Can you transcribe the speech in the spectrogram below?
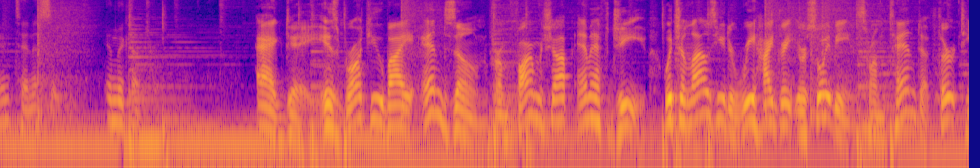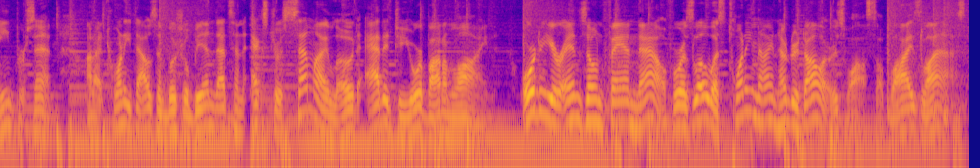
in Tennessee, in the country. Ag Day is brought to you by EndZone from Farm Shop MFG, which allows you to rehydrate your soybeans from 10 to 13%. On a 20,000 bushel bin, that's an extra semi load added to your bottom line. Order your EndZone fan now for as low as $2,900 while supplies last.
